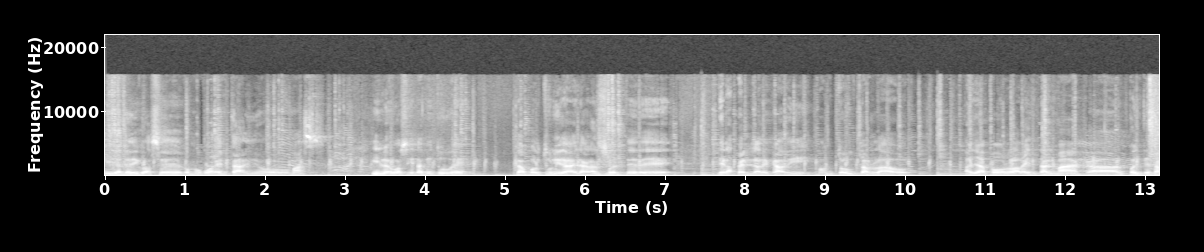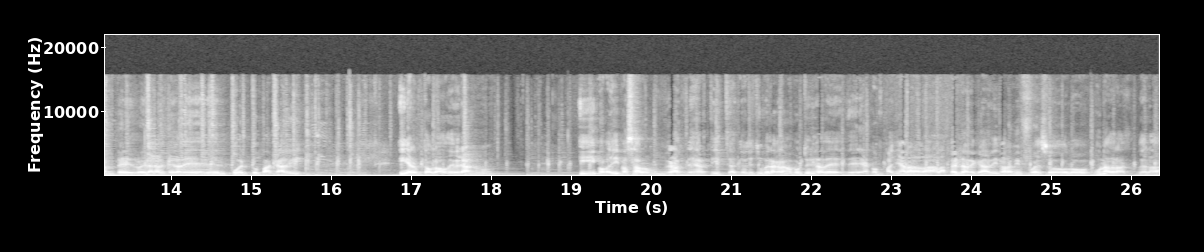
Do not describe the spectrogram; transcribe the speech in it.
y ya te digo, hace como 40 años o más. Y luego sí también tuve la oportunidad y la gran suerte de, de la Perla de Cádiz, montó un tablado allá por la venta del Maca, el puente San Pedro y la carretera del puerto para Cádiz. Y era un tablado de verano, Y por allí pasaron grandes artistas. Entonces tuve la gran oportunidad de, acompañar a la, Perla de Cádiz. Para mí fue eso una de, las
